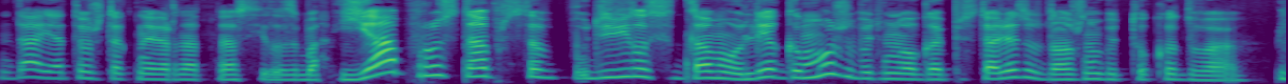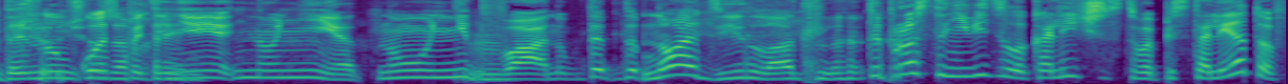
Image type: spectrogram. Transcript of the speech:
Да, я тоже так, наверное, относилась бы. Я просто-напросто удивилась одному. Лего может быть много, а пистолетов должно быть только два. Да Чё- ну, чё господи, не, ну нет, ну не М. два. Ну, да- да- Ну, один, ладно. Ты просто не видела количество пистолетов,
